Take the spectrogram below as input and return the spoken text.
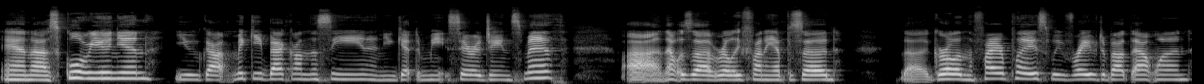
And uh, school reunion, you got Mickey back on the scene, and you get to meet Sarah Jane Smith. Uh, that was a really funny episode. The Girl in the Fireplace, we've raved about that one.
